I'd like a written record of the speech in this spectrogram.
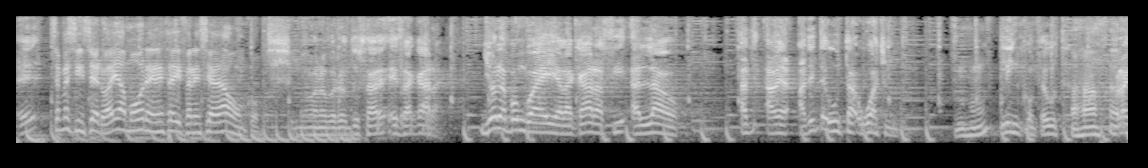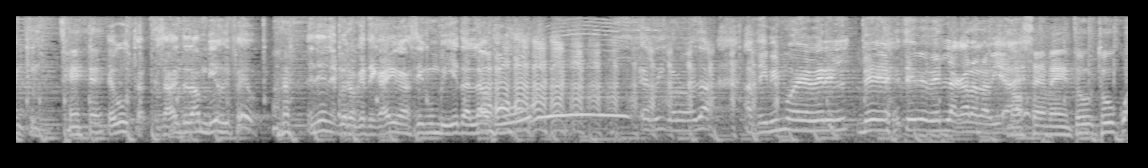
¿Eh? Séme sincero, hay amor en esta diferencia de edad, Onco. Hermano, pero tú sabes esa cara. Yo le pongo a ella la cara así al lado. A, ti- a ver, ¿a ti te gusta Washington? Lincoln, ¿te gusta? Ajá. Franklin. Sí. ¿Te gusta? Te saben te dan viejo y feo. ¿Entiendes? Pero que te caigan así en un billete al lado. ¡oh! es rico, ¿no verdad? A ti mismo debe ver, el, debe ver la cara de la vieja. No ¿eh? sé, men. ¿Tú, tú, cu-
